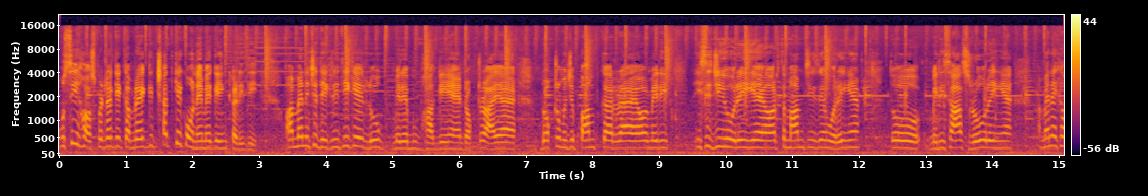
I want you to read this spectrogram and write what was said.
اسی ہاسپٹل کے کمرے کی چھت کے کونے میں کہیں کھڑی تھی۔ اور میں نیچے دیکھ رہی تھی کہ لوگ میرے ابو بھاگے ہیں، ڈاکٹر آیا ہے، ڈاکٹر مجھے پمپ کر رہا ہے اور میری ای سی جی ہو رہی ہے اور تمام چیزیں ہو رہی ہیں۔ تو میری سانس رو رہی ہیں۔ میں نے کہا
